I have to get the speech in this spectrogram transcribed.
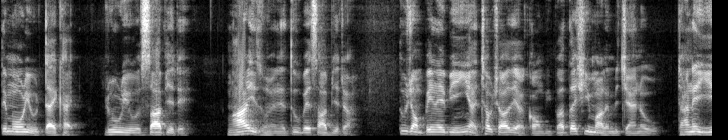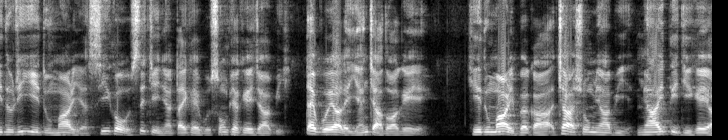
တင်မောတွေကိုတိုက်ခိုက်လူတွေကိုစားပစ်တယ်ငားတွေဆိုရင်လည်းသူ့ပဲစားပစ်တာသူ့ကြောင့်ပင်လေပြင်းကြီးကခြောက်ချားစရာကောင်းပြီးဘာသက်ရှိမှလည်းမကြံတော့ဘူးဒါနဲ့ရေသူတိရေသူမတွေကစီးကုတ်ကိုစစ်ကြင်ညာတိုက်ခိုက်ဖို့ဆုံးဖြတ်ခဲ့ကြပြီးတိုက်ပွဲကလည်းရမ်းကြသွားခဲ့တယ် ရေသူမတွေဘက်ကအကြရှုံးများပြီးအများကြီးတည်ကြည်ခဲ့ရ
